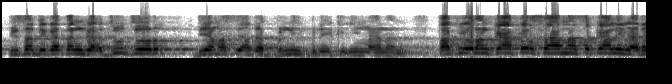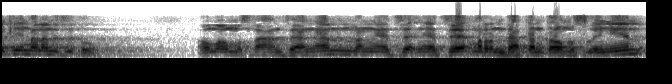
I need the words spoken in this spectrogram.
bisa dikatakan enggak jujur, dia masih ada benih-benih keimanan. Tapi orang kafir sama sekali enggak ada keimanan di situ. Allah musta'an jangan mengejek-ngejek merendahkan kaum muslimin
